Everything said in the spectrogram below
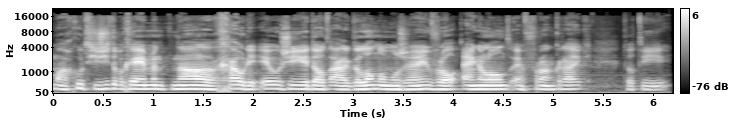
Maar goed, je ziet op een gegeven moment na de Gouden Eeuw zie je dat eigenlijk de landen om ons heen, vooral Engeland en Frankrijk, dat die,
